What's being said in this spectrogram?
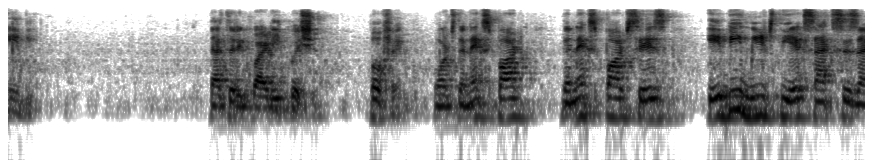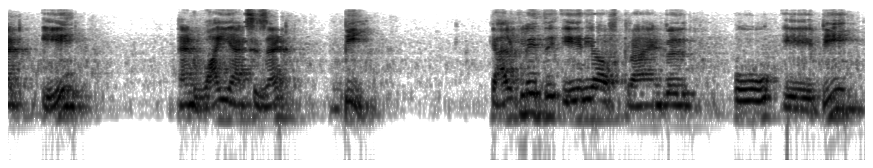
AB. That's the required equation. Perfect. What's the next part? The next part says AB meets the x-axis at A and y-axis at B. Calculate the area of triangle OAB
